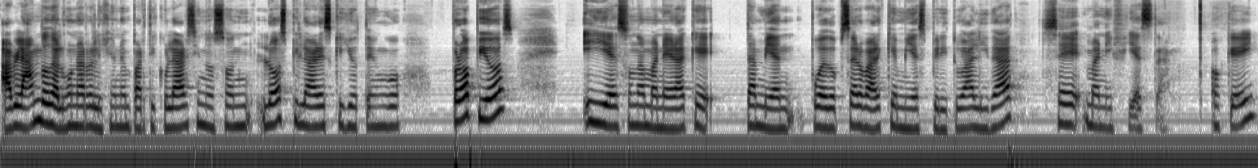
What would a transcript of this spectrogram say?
hablando de alguna religión en particular, sino son los pilares que yo tengo propios y es una manera que también puedo observar que mi espiritualidad se manifiesta, ¿ok?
